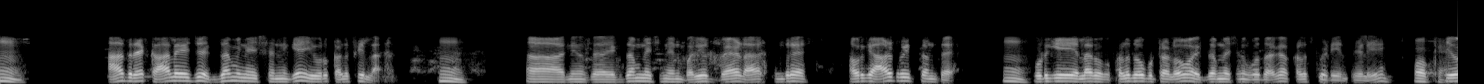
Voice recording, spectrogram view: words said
ಹ್ಮ್. ಆದ್ರೆ ಕಾಲೇಜು ಎಕ್ಸಾಮಿನೇಷನ್ಗೆ ಇವರು ಕಳಿಸಿಲ್ಲ. ಹ್ಮ್. ನೀವು ಎಕ್ಸಾಮಿನೇಷನ್ ಏನು ಬರೆಯೋದು ಬೇಡ. ಅಂದ್ರೆ ಅವ್ರಿಗೆ ಆರ್ಡರ್ ಇತ್ತಂತೆ. ಹ್ಮ್. ಹುಡುಗಿ ಎಲ್ಲರೂ ಕಳೆದೋಗ್ಬಿಟ್ಟಾಳು ಎಕ್ಸಾಮಿನೇಷನ್ ಹೋದಾಗ ಕಳಿಸ್ಬೇಡಿ ಅಂತ ಹೇಳಿ ಓಕೆ ಇವ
